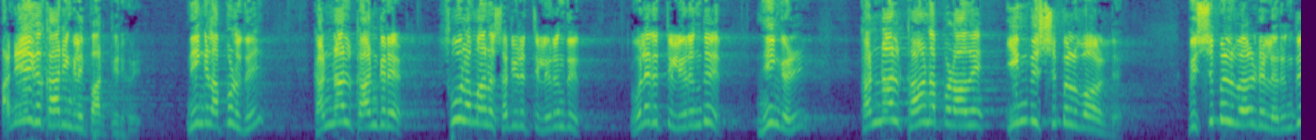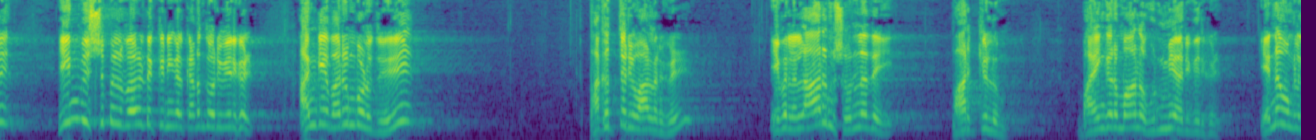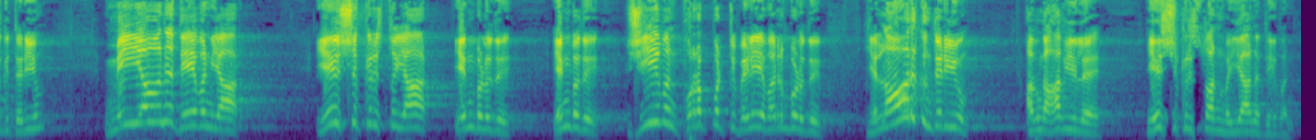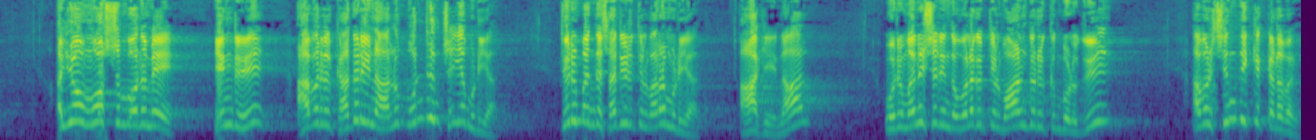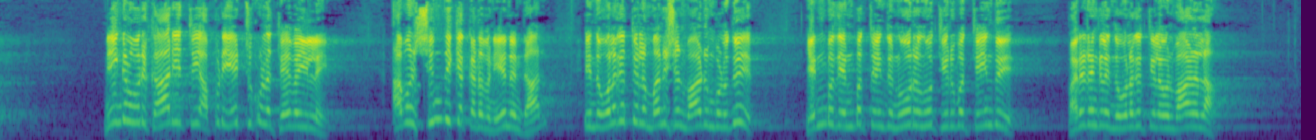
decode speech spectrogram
அநேக காரியங்களை பார்ப்பீர்கள். நீங்கள் அப்பொழுது கண்ணால் காண்கிற சூலமான சரீரத்தில் இருந்து உலகத்தில் இருந்து நீங்கள் கண்ணால் காணப்படாத இன்விசிபிள் வேர்ல்டு விசிபிள் வேர்ல்டில் இருந்து இன்விசிபிள் வேர்ல்டுக்கு நீங்கள் கடந்து வருவீர்கள். அங்கே வரும்பொழுது பகுத்தறிவாளர்கள் இவர் எல்லாரும் சொன்னதை பார்க்கிலும் பயங்கரமான உண்மை அறிவீர்கள். என்ன உங்களுக்கு தெரியும்? மெய்யான தேவன் யார்? இயேசு கிறிஸ்து யார் என்பது என்பது ஜீவன் புறப்பட்டு வெளியே வரும் பொழுது எல்லாருக்கும் தெரியும். அவங்க ஆவியில இயேசு கிறிஸ்துவான் மெய்யான தேவன். ஐயோ மோசம் போனமே என்று அவர்கள் கதறினாலும் ஒன்றும் செய்ய முடியாது. திரும்ப இந்த சரீரத்தில் வர முடியாது. ஆகையினால் ஒரு மனுஷன் இந்த உலகத்தில் வாழ்ந்திருக்கும் பொழுது அவன் சிந்திக்க கடவன். நீங்கள் ஒரு காரியத்தை அப்படி ஏற்றுக்கொள்ள தேவையில்லை. அவன் சிந்திக்க கடவன். ஏனென்றால் இந்த உலகத்தில் மனுஷன் வாழும் பொழுது எண்பது எண்பத்தைந்து நூறு நூத்தி இருபத்தி ஐந்து வருடங்கள் இந்த உலகத்தில் அவன் வாழலாம்.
